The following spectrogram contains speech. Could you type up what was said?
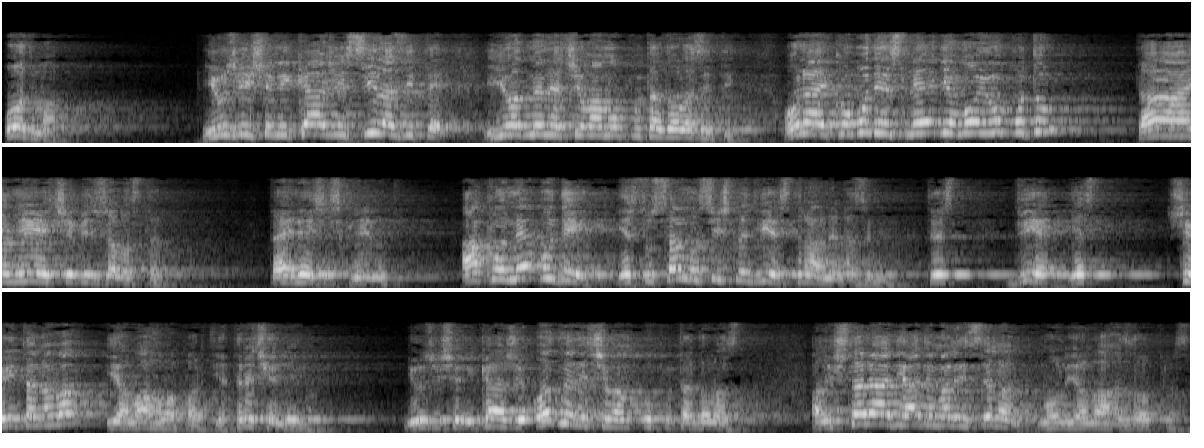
Odmah. I uzvišeni kaže, silazite i od mene će vam uputa dolaziti. Onaj ko bude slijedio moju uputu, taj neće biti žalostan. Taj neće skrenuti. Ako ne bude, jer su samo sišle dvije strane na zemlju. To jest dvije, jest šeitanova i Allahova partija. Treće nema. I uzvišeni kaže, od mene će vam uputa dolaziti. Ali šta radi Adem ali selam? Moli Allaha za oprost.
